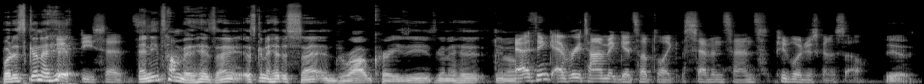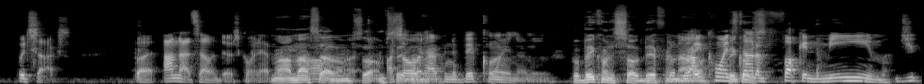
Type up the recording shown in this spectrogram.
but it's gonna hit fifty cents. anytime it hits. It's gonna hit a cent and drop crazy. It's gonna hit, you know. And I think every time it gets up to like seven cents, people are just gonna sell, Yeah. which sucks. But I'm not selling Dogecoin ever. No, I'm not Oh, selling. I'm, so, I'm I saw what happened to Bitcoin. I mean, But Bitcoin is so different But now. Bitcoin's, not a fucking meme. you,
